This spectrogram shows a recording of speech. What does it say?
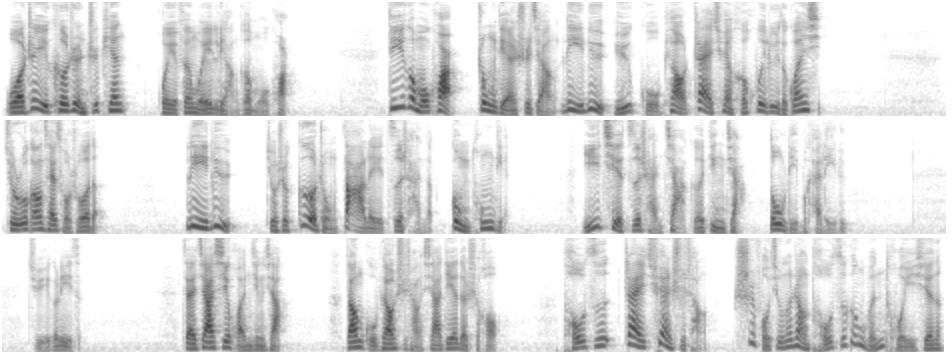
我这一课认知篇会分为两个模块，第一个模块重点是讲利率与股票、债券和汇率的关系。就如刚才所说的，利率。就是各种大类资产的共通点，一切资产价格定价都离不开利率。举一个例子，在加息环境下，当股票市场下跌的时候，投资债券市场是否就能让投资更稳妥一些呢？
